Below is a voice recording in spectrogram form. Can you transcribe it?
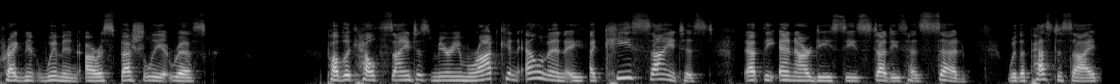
pregnant women are especially at risk. Public health scientist Miriam Rotkin Ellman, a, a key scientist at the NRDC's studies, has said with a pesticide,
